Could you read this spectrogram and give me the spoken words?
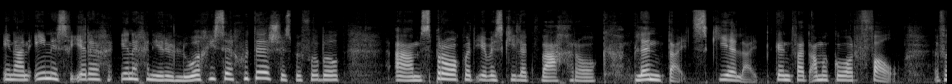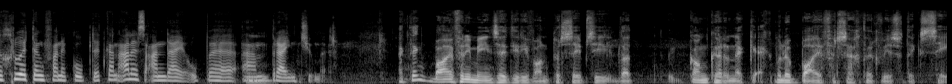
En dan N is vir enige, enige neurologiese goeie soos byvoorbeeld um spraak wat ewe skielik wegraak, blindheid, skeelheid, kind wat aan mekaar val, 'n vergroting van 'n kop, dit kan alles aandui op 'n um hmm. breintumor. Ek dink baie van die mense het hierdie wanpersepsie dat kanker en ek ek moet nou baie versigtig wees wat ek sê.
